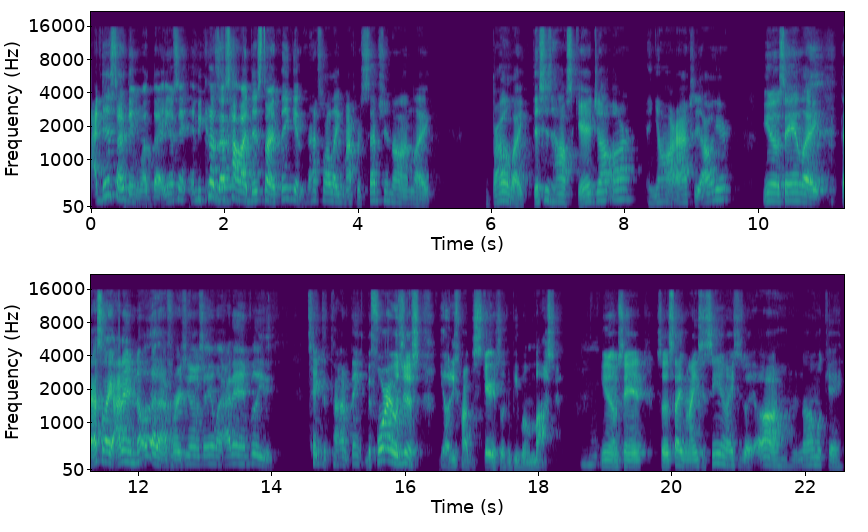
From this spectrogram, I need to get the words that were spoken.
I did start thinking about that. You know what I'm saying? And because that's how I did start thinking, that's why like my perception on like, bro, like this is how scared y'all are, and y'all are actually out here. You know what I'm saying? Like that's like I didn't know that at first. You know what I'm saying? Like I didn't really take the time to think. Before it was just, yo, these probably the scariest looking people in Boston. Mhm. You know what I'm saying? So it's like when I used to see him, I used to be like, oh, no, I'm okay.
